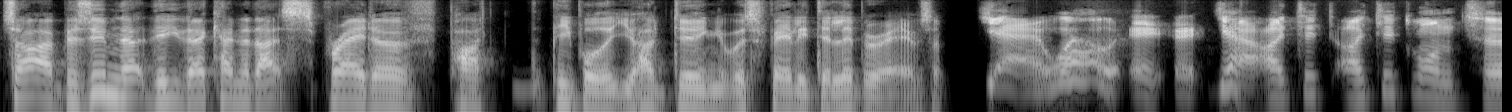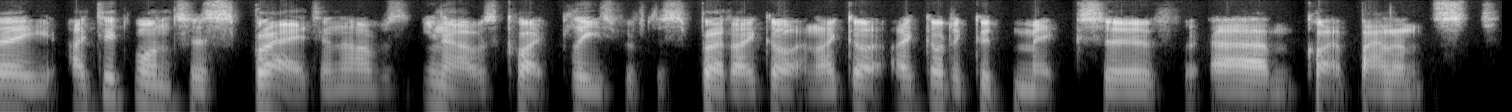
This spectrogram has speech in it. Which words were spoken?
So I presume that the, the kind of that spread of part, people that you had doing it was fairly deliberate. It was a, Yeah, well, it, it, yeah, I did. I did want to. I did want to spread, and I was, you know, I was quite pleased with the spread I got, and I got, I got a good mix of um, quite a balanced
